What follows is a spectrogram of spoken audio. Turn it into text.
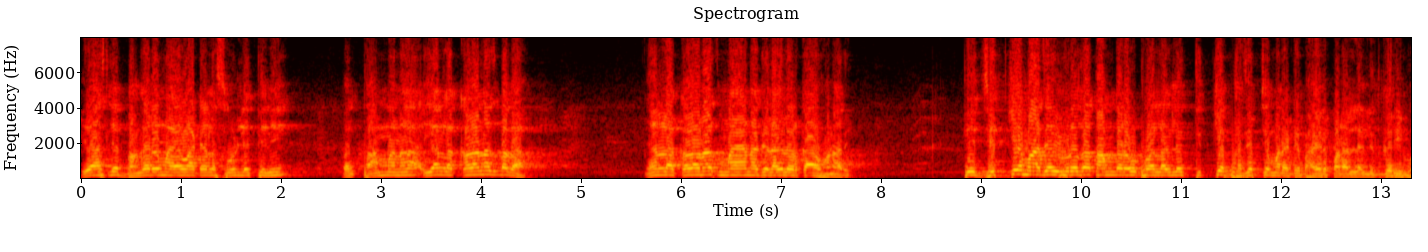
हे असले भंगार माया वाट्याला सोडलेत त्यांनी. पण थांब म्हणा यांना कळानाच बघा. यांना कळणच माया नादी लागल्यावर काय होणार आहे? ते जितके माझ्या विरोधात आमदार उठवायला लागले तितके भाजपचे मराठी बाहेर पडायला लागलेत गरीब.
